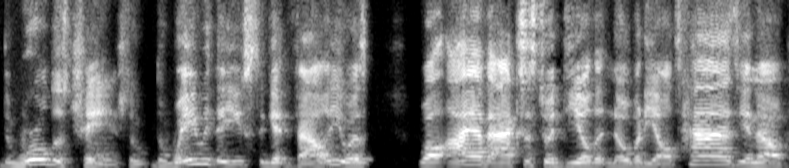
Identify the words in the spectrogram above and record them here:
The world has changed. The, the way we, they used to get value is, well, I have access to a deal that nobody else has. You know,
